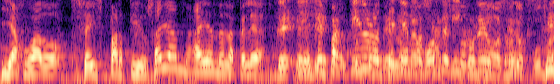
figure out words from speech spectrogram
y ha jugado seis partidos. Ahí anda, ahí anda en la pelea. De- Y ese de- partido lo de tenemos mejor del aquí, torneo ha sido. Pumas, sí, ¿eh?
